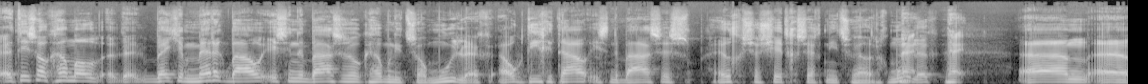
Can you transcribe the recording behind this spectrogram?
het, is ook helemaal, een beetje merkbouw is in de basis ook helemaal niet zo moeilijk. Ook digitaal is in de basis, heel gechargeerd gezegd, niet zo heel erg moeilijk. Nee, Um, uh,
